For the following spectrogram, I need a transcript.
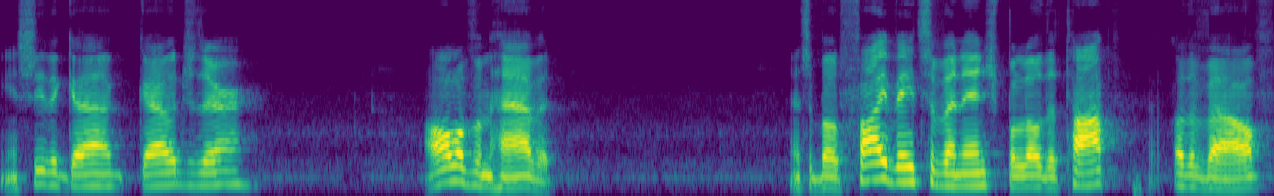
You see the gouge there? All of them have it. It's about 5 eighths of an inch below the top of the valve.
